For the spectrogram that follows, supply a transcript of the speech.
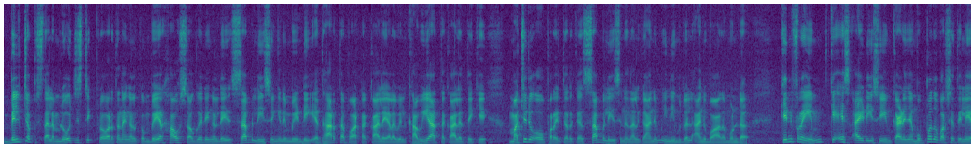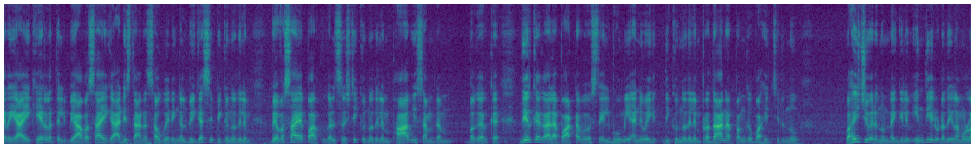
ബിൽറ്റപ്പ് സ്ഥലം ലോജിസ്റ്റിക് പ്രവർത്തനങ്ങൾക്കും വെയർഹൌസ് സൗകര്യങ്ങളുടെ സബ് ലീസിങ്ങിനും വേണ്ടി യഥാർത്ഥ പാട്ട കാലയളവിൽ കവിയാത്ത കാലത്തേക്ക് മറ്റൊരു ഓപ്പറേറ്റർക്ക് സബ് ലീസിന് നൽകാനും ഇനി മുതൽ അനുവാദമുണ്ട്. കിൻഫ്രയും കെ എസ് ഐ ഡി സിയും കഴിഞ്ഞ മുപ്പത് വർഷത്തിലേറെയായി കേരളത്തിൽ വ്യാവസായിക അടിസ്ഥാന സൗകര്യങ്ങൾ വികസിപ്പിക്കുന്നതിലും വ്യവസായ പാർക്കുകൾ സൃഷ്ടിക്കുന്നതിലും ഭാവി സംരംഭകർക്ക് ദീർഘകാല പാട്ട വ്യവസ്ഥയിൽ ഭൂമി അനുവദിക്കുന്നതിലും പ്രധാന പങ്ക് വഹിച്ചിരുന്നു വഹിച്ചു വരുന്നുണ്ടെങ്കിലും ഇന്ത്യയിലുടനീളമുള്ള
